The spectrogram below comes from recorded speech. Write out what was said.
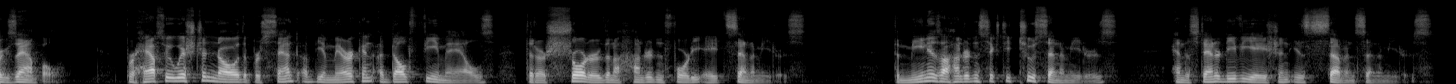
example, perhaps we wish to know the percent of the American adult females that are shorter than 148 centimeters. The mean is 162 centimeters, and the standard deviation is 7 centimeters.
